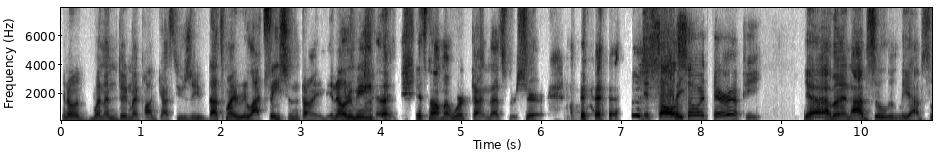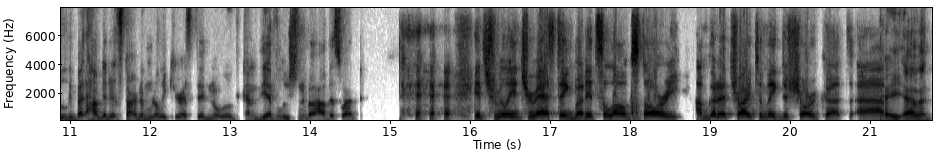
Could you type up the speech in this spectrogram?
you know, when I'm doing my podcast, usually that's my relaxation time. You know what I mean? it's not my work time, that's for sure. it's also a therapy. Yeah, man, absolutely, absolutely. But how did it start? I'm really curious to know kind of the evolution about how this went. it's really interesting, but it's a long story. I'm gonna try to make the shortcut. Um, hey, Evan.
